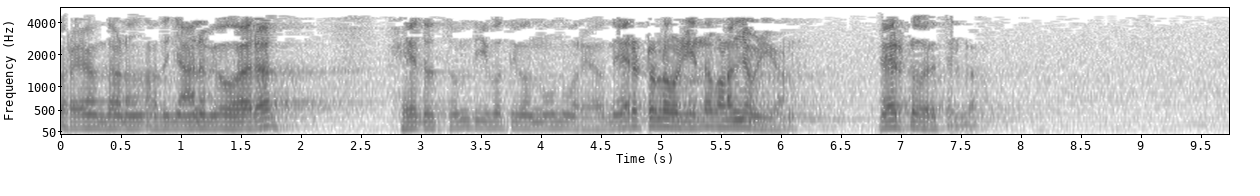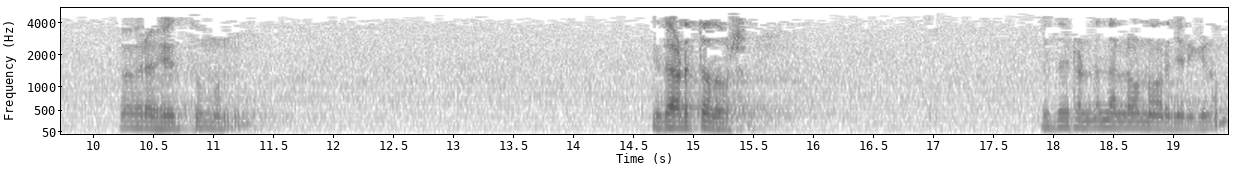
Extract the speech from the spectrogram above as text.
പറയാം എന്താണ്? അത് ജ്ഞാനവ്യവഹാര. ഹേതുത്വം ദീപത്തി വന്നു എന്ന് പറയാം. നേരിട്ടുള്ള വഴിയല്ല വളഞ്ഞ വഴിയാണ്. നേരിട്ട് വരത്തില്ല. വ്യവഹാരഹേതുത്വം വന്നു. ഇത് അടുത്ത ദോഷം. ഇത് രണ്ടും നല്ലവണ്ണം അറിഞ്ഞിരിക്കണം.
